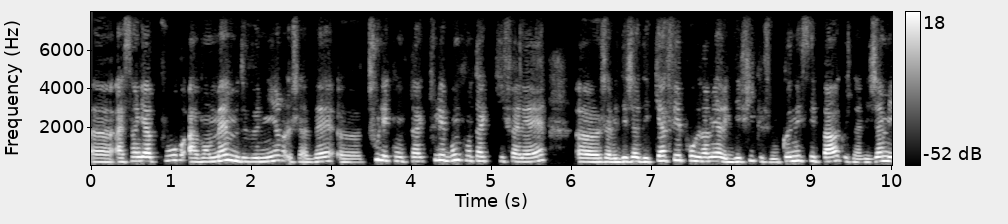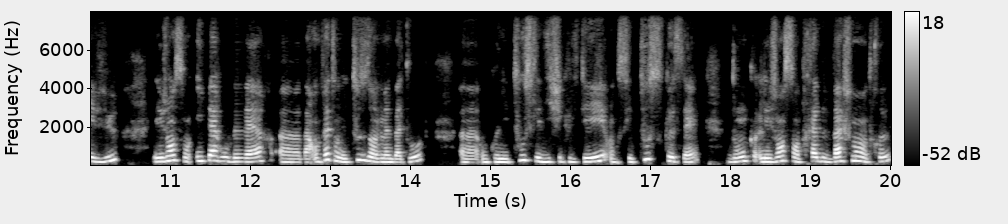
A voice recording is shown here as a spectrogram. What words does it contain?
Euh, à Singapour, avant même de venir, j'avais tous les contacts, tous les bons contacts qu'il fallait. j'avais déjà des cafés programmés avec des filles que je ne connaissais pas, que je n'avais jamais vues. Les gens sont hyper ouverts. Bah, en fait, on est tous dans le même bateau. on connaît tous les difficultés, on sait tous ce que c'est. Donc, les gens s'entraident vachement entre eux.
